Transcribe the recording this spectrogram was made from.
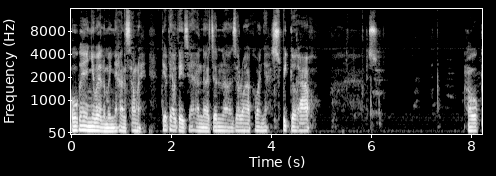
Ok, như vậy là mình đã hàn xong này. Tiếp theo thì sẽ hàn chân ra ờ, loa các bạn nhé. Speaker out. Ok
